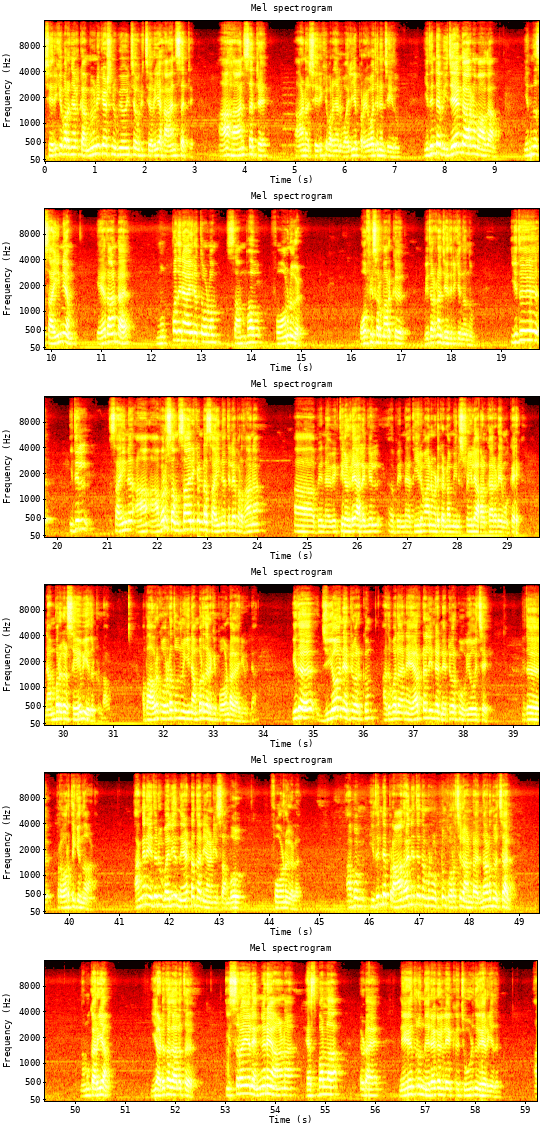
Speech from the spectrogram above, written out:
ശരിക്കു പറഞ്ഞാൽ കമ്മ്യൂണിക്കേഷൻ ഉപയോഗിച്ച ഒരു ചെറിയ ഹാൻഡ്സെറ്റ് ആ ഹാൻഡ്സെറ്റ് ആണ് ശരിക്കു പറഞ്ഞാൽ വലിയ പ്രയോജനം ചെയ്തു. ഇതിന്റെ വിജയം കാരണമാകാം. ഇന്ന് സൈന്യം ഏതാണ്ട് മുപ്പതിനായിരത്തോളം സംഭവ ഫോണുകൾ ഓഫീസർമാർക്ക് വിതരണം ചെയ്തിരിക്കുന്നെന്നും. ഇത് ഇതിൽ സൈന്യ അവർ സംസാരിക്കേണ്ട സൈന്യത്തിലെ പ്രധാന പിന്നെ വ്യക്തികളുടെ അല്ലെങ്കിൽ പിന്നെ തീരുമാനമെടുക്കേണ്ട മിനിസ്ട്രിയിലെ ആൾക്കാരുടെയും ഒക്കെ നമ്പറുകൾ സേവ് ചെയ്തിട്ടുണ്ടാകും അപ്പോൾ അവർക്ക് ഒരിടത്തൊന്നും ഈ നമ്പർ തിരക്കി പോകേണ്ട കാര്യമില്ല. ഇത് ജിയോ നെറ്റ്വർക്കും അതുപോലെ തന്നെ എയർടെല്ലിന്റെ നെറ്റ്വർക്കും ഉപയോഗിച്ച് ഇത് പ്രവർത്തിക്കുന്നതാണ്. അങ്ങനെ ഇതൊരു വലിയ നേട്ടം തന്നെയാണ് ഈ സംഭവം ഫോണുകൾ അപ്പം ഇതിന്റെ പ്രാധാന്യത്തെ നമ്മൾ ഒട്ടും കുറച്ച് കാണണ്ട. എന്താണെന്ന് വെച്ചാൽ നമുക്കറിയാം ഈ അടുത്ത കാലത്ത് ഇസ്രായേൽ എങ്ങനെയാണ് ഹെസ്ബള്ളയുടെ നേതൃനിരകളിലേക്ക് ചൂഴ്ന്നു കയറിയത്?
